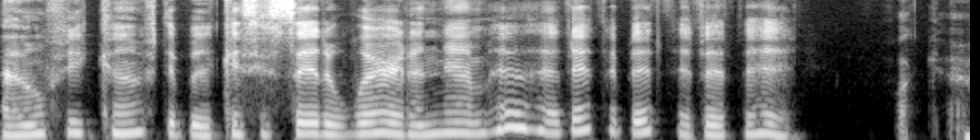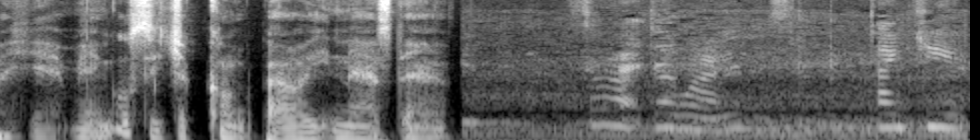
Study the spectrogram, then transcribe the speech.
I don't feel comfortable because you said a word and now I'm. Fuck out of here, man. Go sit your conk pal eating ass down. it's all right. Don't worry. Thank you.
